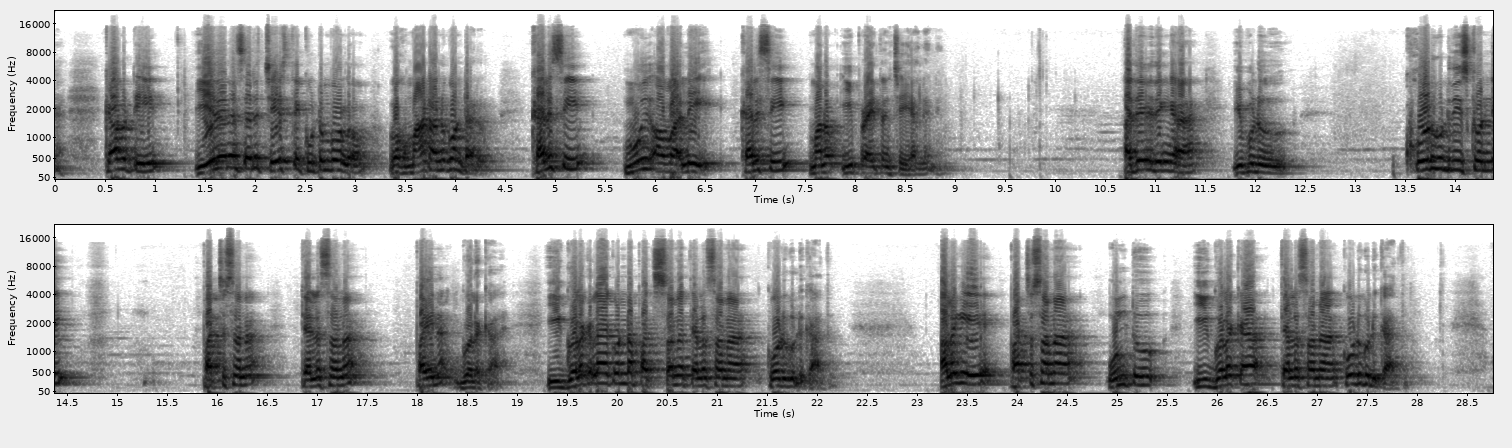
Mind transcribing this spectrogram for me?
కాబట్టి ఏదైనా సరే చేస్తే కుటుంబంలో ఒక మాట అనుకుంటారు. కలిసి మూవ్ అవ్వాలి కలిసి మనం ఈ ప్రయత్నం చేయాలని. అదేవిధంగా ఇప్పుడు కోడిగుడ్డు తీసుకోండి. పచ్చసొన తెల్లసొన పైన గులక. ఈ గులక లేకుండా పచ్చసొన తెల్లసొన కోడిగుడ్డు కాదు. అలాగే పచ్చసొన ఉంటూ ఈ గులక తెల్లసొన కోడిగుడ్డు కాదు.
